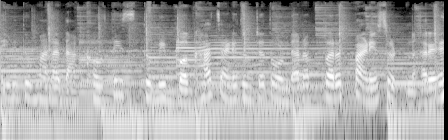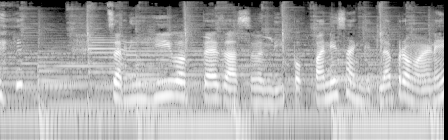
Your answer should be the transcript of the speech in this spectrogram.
ते मी तुम्हाला दाखवतेच. तुम्ही बघाच आणि तुमच्या तोंडाला परत पाणी सुटणार आहे. चल ही बघताय जास्वंदी. पप्पानी सांगितल्याप्रमाणे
